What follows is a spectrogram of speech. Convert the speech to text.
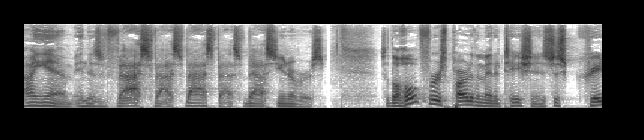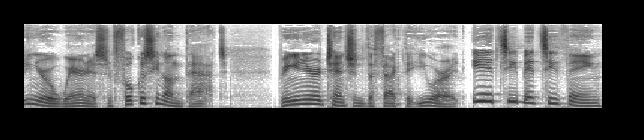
I am in this vast, vast, vast, vast, vast universe. So the whole first part of the meditation is just creating your awareness and focusing on that, bringing your attention to the fact that you are an itsy bitsy thing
